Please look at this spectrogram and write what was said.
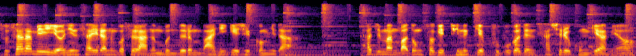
두 사람이 연인 사이라는 것을 아는 분들은 많이 계실 겁니다. 하지만 마동석이 뒤늦게 부부가 된 사실을 공개하며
